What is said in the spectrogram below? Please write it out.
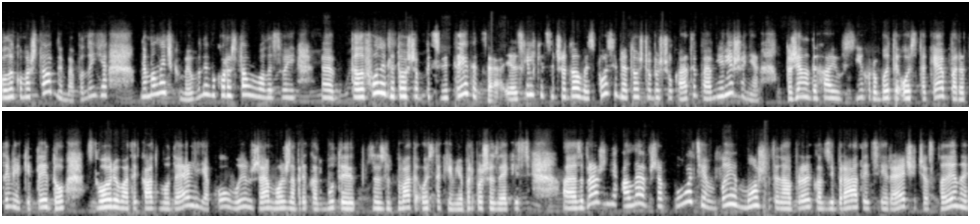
великомасштабними, вони є немаличкими. Вони використовували свої е, телефони для того, щоб підсвітити це. І оскільки це чудовий спосіб для того, щоб шукати певні рішення. Тож я надихаю всіх робити ось таке перед тим, як іти до створювати CAD-модель, яку ви вже може, наприклад, бути застосувати ось таким. Я перепрошую за якість е, зображення, але вже потім ви можете, наприклад, зібрати ці речі, частини,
